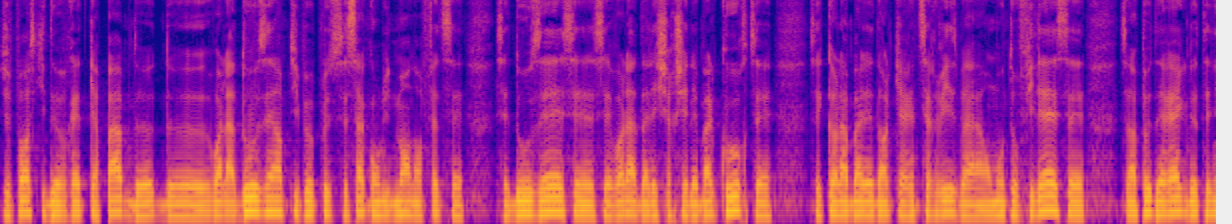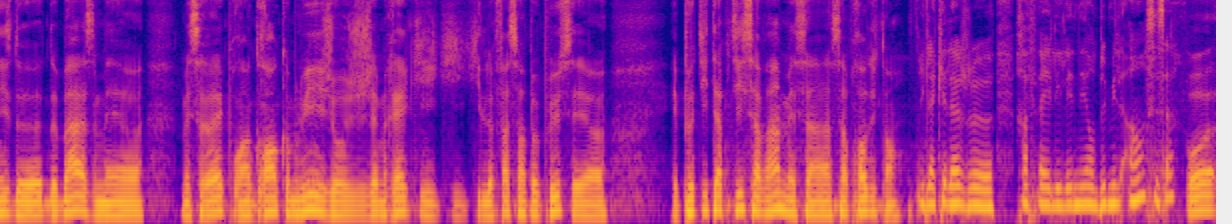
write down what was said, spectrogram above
je pense qu'il devrait être capable de, voilà, doser un petit peu plus. C'est ça qu'on lui demande, en fait. C'est doser, c'est voilà, d'aller chercher les balles courtes. C'est quand la balle est dans le carré de service, ben, on monte au filet. C'est un peu des règles de tennis de, de base. Mais, euh, mais c'est vrai, pour un grand comme lui, j'aimerais qu'il le fasse un peu plus. Et et petit à petit, ça va, mais ça, ça prend du temps. Il a quel âge, euh, Raphaël? Il est né en 2001, c'est ça? Ouais,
